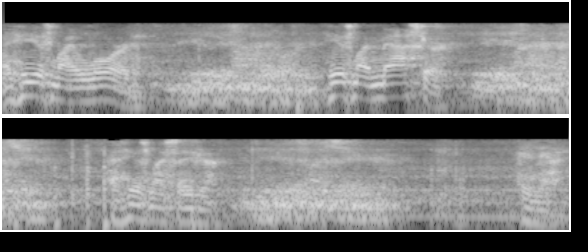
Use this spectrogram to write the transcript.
And He is my Lord. He is my Master. And He is my Savior. Amen.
